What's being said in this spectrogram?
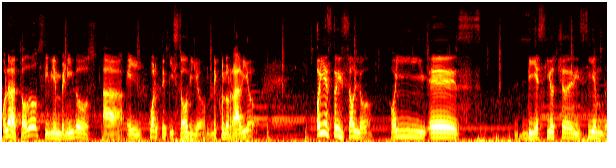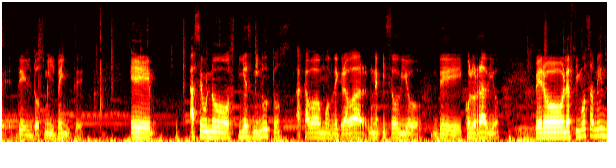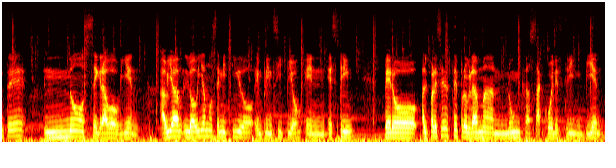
Hola a todos y bienvenidos a el cuarto episodio de Color Radio. Hoy estoy solo. Hoy es 18 de diciembre del 2020. Eh, hace unos 10 minutos acabábamos de grabar un episodio de Color Radio, pero lastimosamente no se grabó bien lo habíamos emitido en principio en stream, pero al parecer este programa nunca sacó el stream bien.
